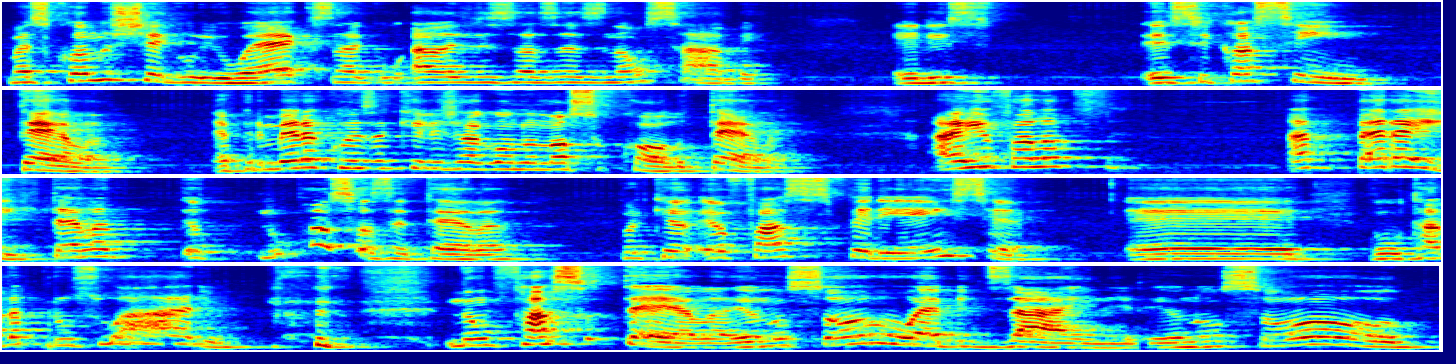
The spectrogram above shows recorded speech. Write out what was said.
Mas quando chega o UX, eles às vezes não sabem. Eles, eles ficam assim, tela. É a primeira coisa que eles jogam no nosso colo, tela. Aí eu falo, ah, peraí, tela, eu não posso fazer tela, porque eu faço experiência é, voltada para o usuário. não faço tela, eu não sou web designer, eu não sou,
